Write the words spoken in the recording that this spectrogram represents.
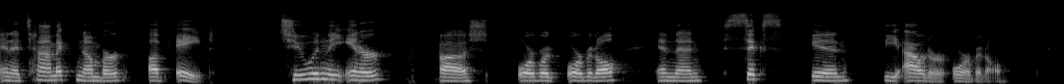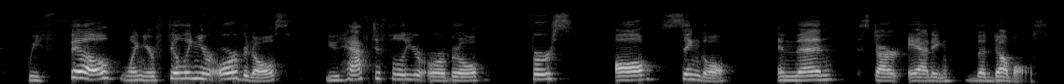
an atomic number of eight, two in the inner uh, orbit, orbital, and then six in the outer orbital. We fill, when you're filling your orbitals, you have to fill your orbital first all single and then start adding the doubles.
